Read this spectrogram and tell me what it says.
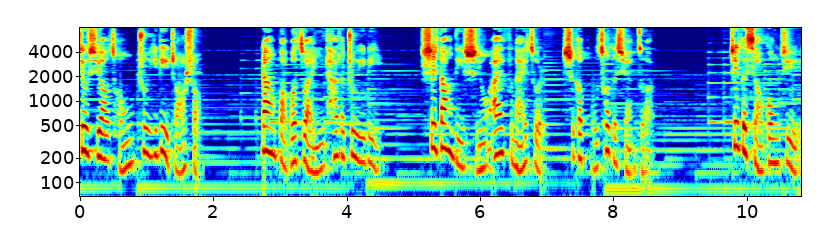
就需要从注意力着手，让宝宝转移他的注意力。适当地使用安抚奶嘴是个不错的选择。这个小工具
